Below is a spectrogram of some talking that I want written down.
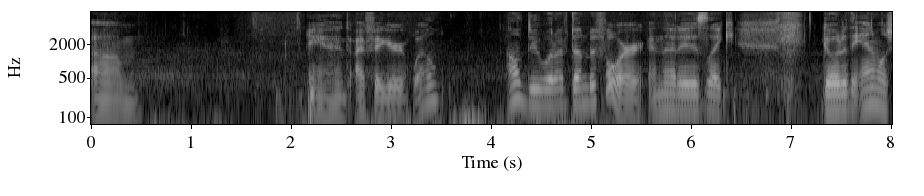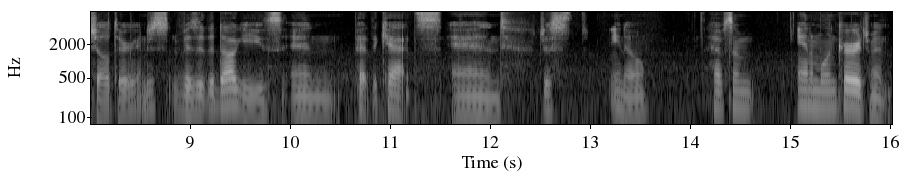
Um, and I figure, well, I'll do what I've done before, and that is like go to the animal shelter and just visit the doggies and pet the cats and just, you know, have some animal encouragement.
